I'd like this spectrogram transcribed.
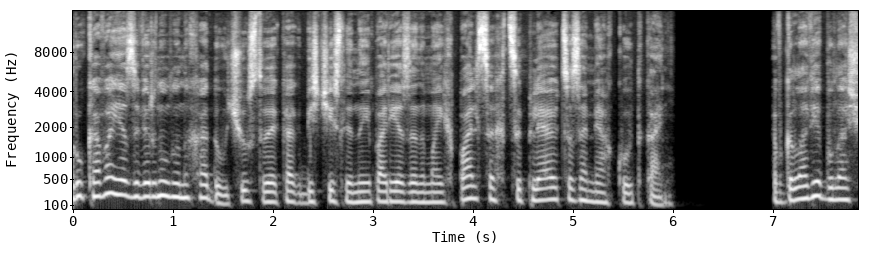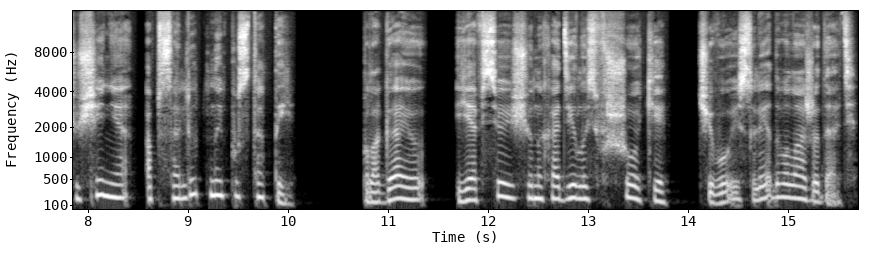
Рукава я завернула на ходу, чувствуя, как бесчисленные порезы на моих пальцах цепляются за мягкую ткань. В голове было ощущение абсолютной пустоты. Полагаю, я все еще находилась в шоке, чего и следовало ожидать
